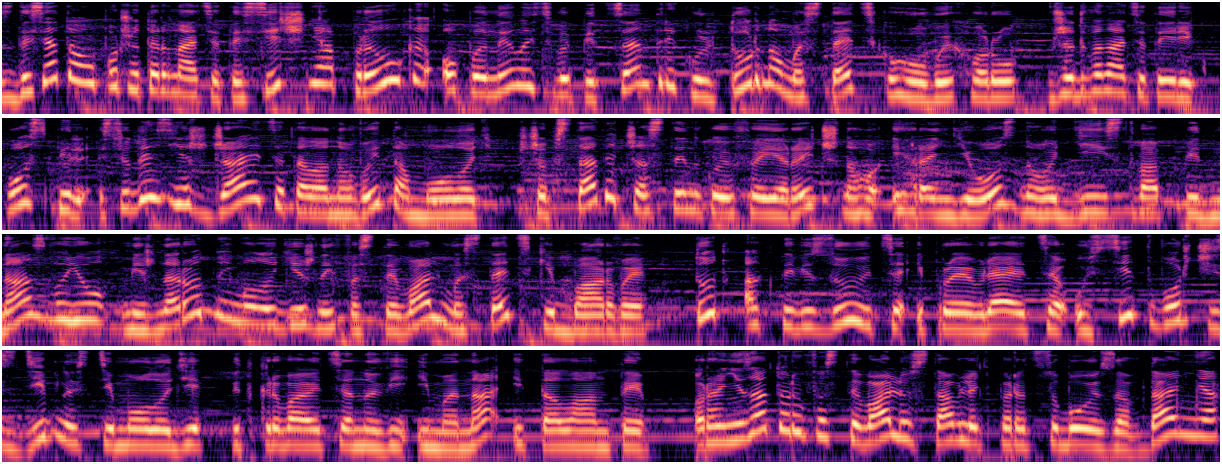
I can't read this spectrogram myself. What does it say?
З 10 по 14 січня прилуки опинились в епіцентрі культурно-мистецького вихору. Вже 12-й рік поспіль сюди з'їжджається талановита молодь, щоб стати частинкою феєричного і грандіозного дійства під назвою Міжнародний молодіжний фестиваль Мистецькі барви. Тут активізуються і проявляються усі творчі здібності молоді, відкриваються нові імена і таланти. Організатори фестивалю ставлять перед собою завдання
